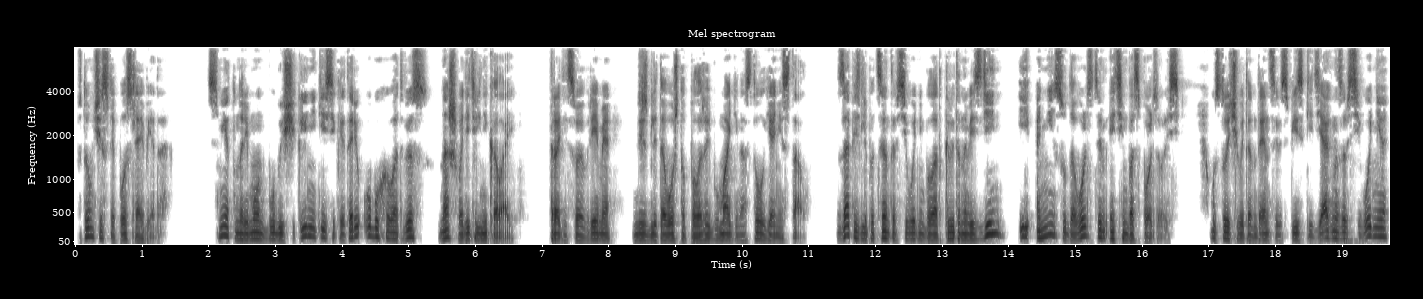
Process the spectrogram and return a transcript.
в том числе после обеда. Смету на ремонт будущей клиники секретарю Обухова отвез наш водитель Николай. Тратить свое время лишь для того, чтобы положить бумаги на стол, я не стал. Запись для пациентов сегодня была открыта на весь день, и они с удовольствием этим воспользовались. Устойчивой тенденцией в списке диагнозов сегодня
